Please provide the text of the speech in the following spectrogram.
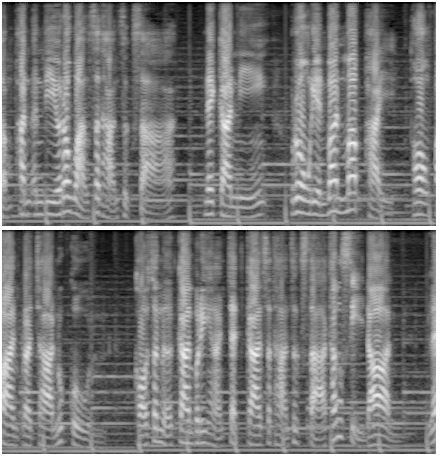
สัมพันธ์อันดีระหว่างสถานศึกษา ในการนี้โรงเรียนบ้านมาบไผ่ ทองปานประชานุกูล ขอเสนอการบริหารจัดการสถานศึกษาทั้ง 4 ด้าน และ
